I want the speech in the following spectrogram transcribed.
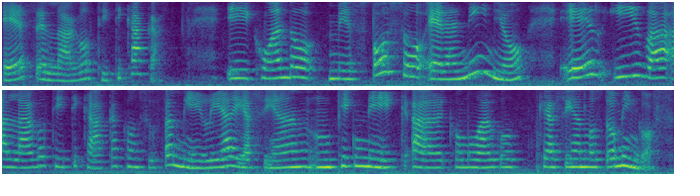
es el lago Titicaca. Y cuando mi esposo era niño, él iba al lago Titicaca con su familia y hacían un picnic ah, como algo que hacían los domingos.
